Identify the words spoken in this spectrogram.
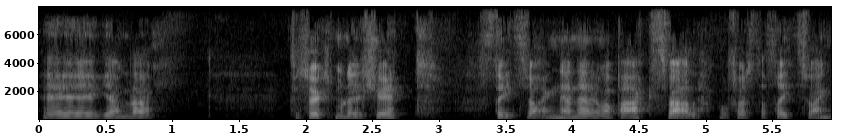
eh, gamla försöksmodell 21 stridsvagnen när den var på Axvall, vår första stridsvagn.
